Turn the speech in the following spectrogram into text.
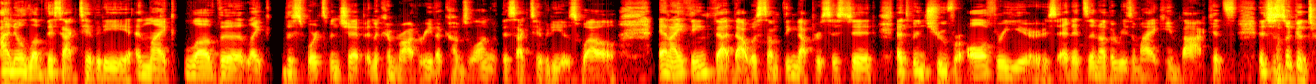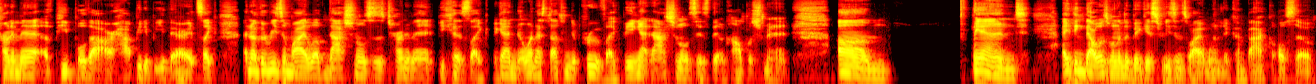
I know love this activity and like love the like the sportsmanship and the camaraderie that comes along with this activity as well. And I think that that was something that persisted. That's been true for all three years, and it's another reason why I came back. It's it's just a good tournament of people that are happy to be there. It's like another reason why I love nationals as a tournament because like again, no one has nothing to prove. Like being at nationals is the accomplishment. Um, and I think that was one of the biggest reasons why I wanted to come back. Also,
